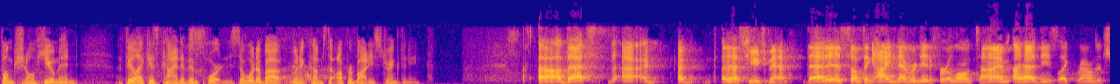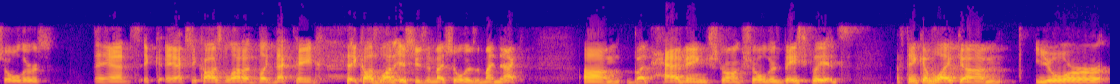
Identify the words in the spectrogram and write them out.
functional human, I feel like is kind of important. So what about when it comes to upper body strengthening? Uh, that's I, I, that's huge, man. That is something I never did for a long time. I had these like rounded shoulders, and it, it actually caused a lot of like neck pain. it caused a lot of issues in my shoulders and my neck. Um, but having strong shoulders, basically, it's think of like um, your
